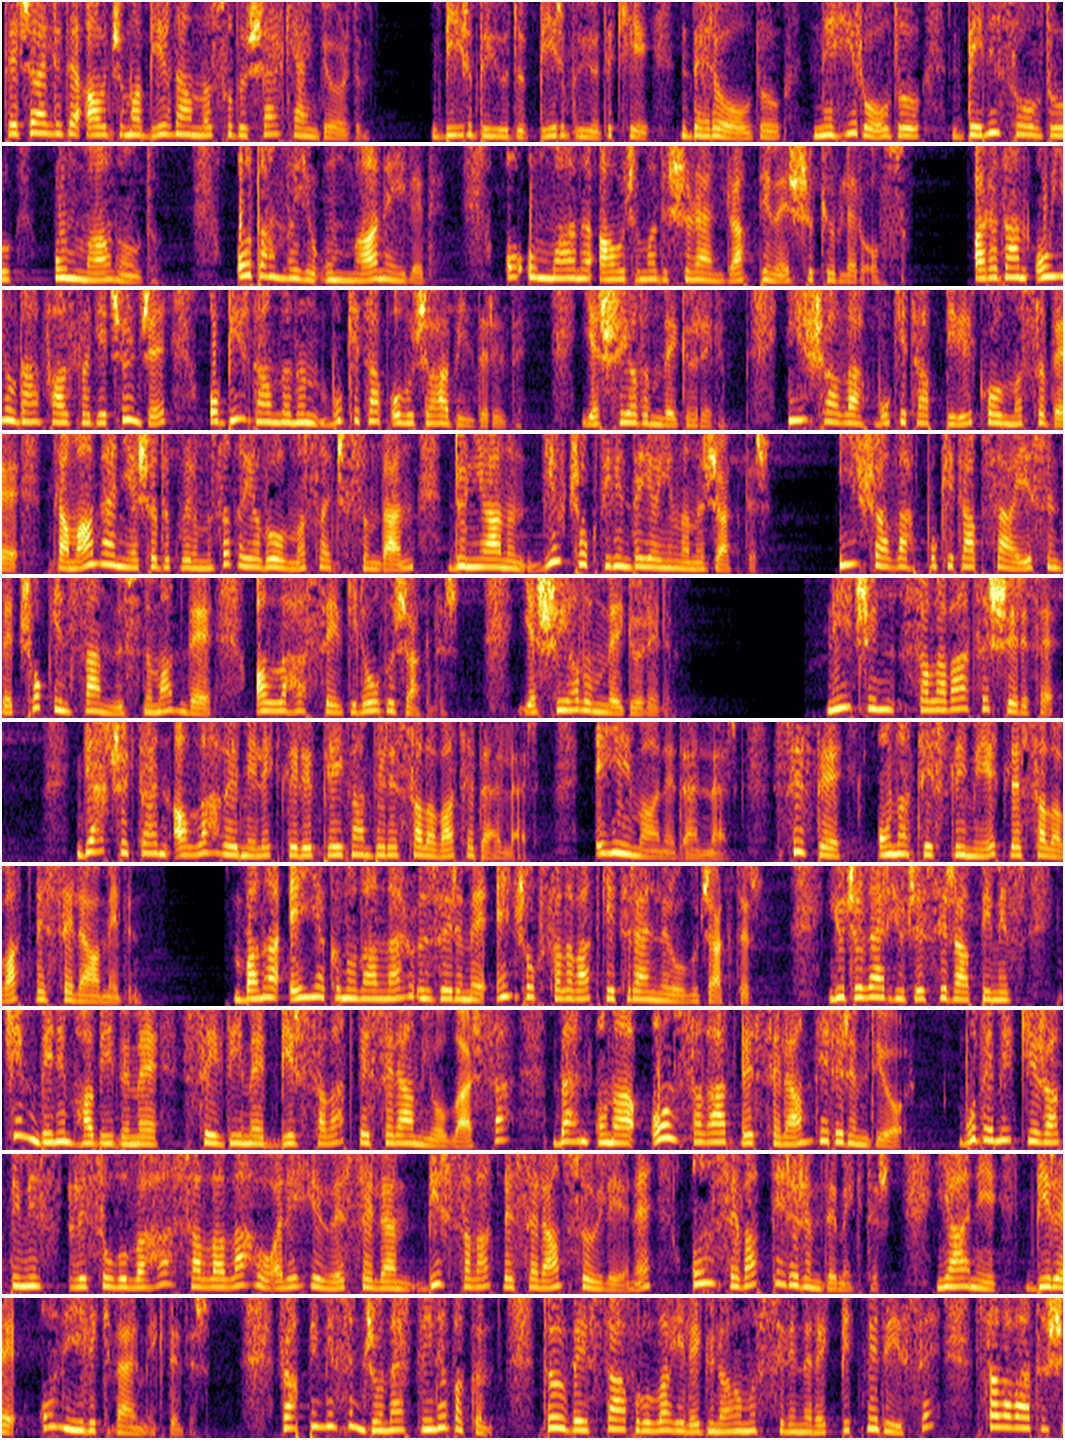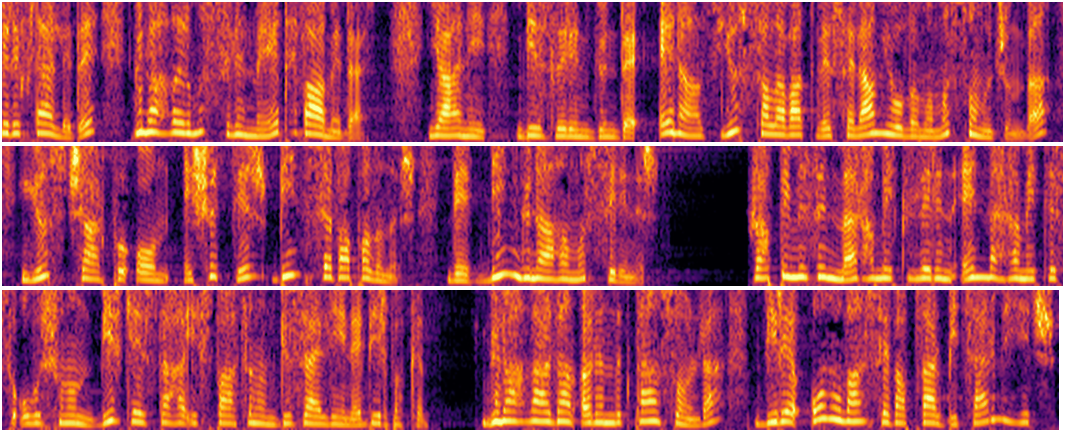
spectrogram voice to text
Tecellide avcuma bir damla su düşerken gördüm. Bir büyüdü bir büyüdü ki dere oldu, nehir oldu, deniz oldu, umman oldu. O damlayı umman eyledi. O ummanı avcuma düşüren Rabbime şükürler olsun. Aradan on yıldan fazla geçince o bir damlanın bu kitap olacağı bildirildi. Yaşayalım ve görelim. İnşallah bu kitap bir ilk olması ve tamamen yaşadıklarımıza dayalı olması açısından dünyanın birçok dilinde yayınlanacaktır. İnşallah bu kitap sayesinde çok insan Müslüman ve Allah'a sevgili olacaktır. Yaşayalım ve görelim. Niçin salavat-ı şerife? Gerçekten Allah ve melekleri peygambere salavat ederler. Ey iman edenler! Siz de ona teslimiyetle salavat ve selam edin. Bana en yakın olanlar üzerime en çok salavat getirenler olacaktır. Yüceler yücesi Rabbimiz kim benim Habibime, sevdiğime bir salat ve selam yollarsa ben ona on salat ve selam veririm diyor. Bu demek ki Rabbimiz Resulullah'a sallallahu aleyhi ve sellem bir salat ve selam söyleyene on sevap veririm demektir. Yani bire on iyilik vermektedir. Rabbimizin cömertliğine bakın. Tövbe estağfurullah ile günahımız silinerek bitmediyse salavat-ı şeriflerle de günahlarımız silinmeye devam eder. Yani bizlerin günde en az 100 salavat ve selam yollamamız sonucunda 100 çarpı 10 eşittir 1000 sevap alınır ve 1000 günahımız silinir. Rabbimizin merhametlilerin en merhametlisi oluşunun bir kez daha ispatının güzelliğine bir bakın. Günahlardan arındıktan sonra bire on olan sevaplar biter mi hiç?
